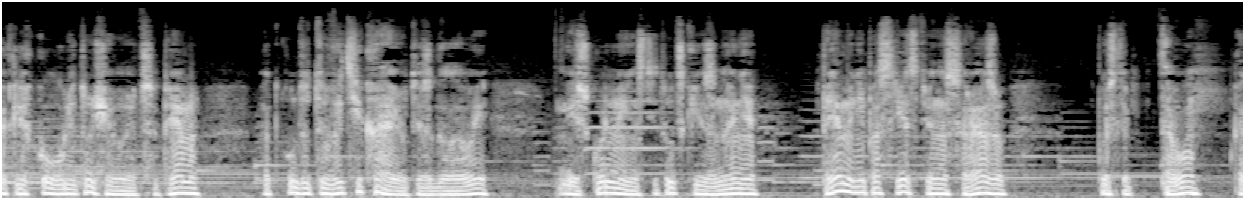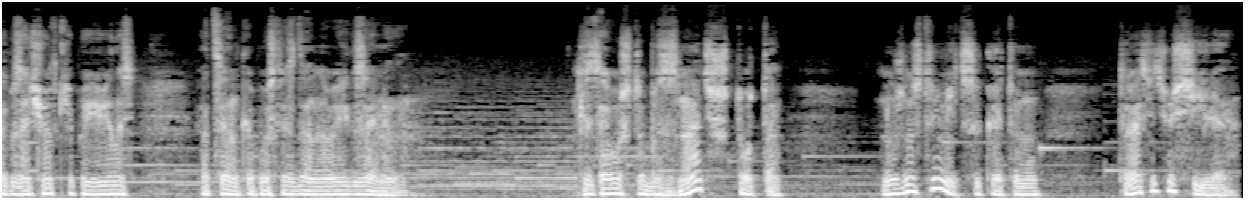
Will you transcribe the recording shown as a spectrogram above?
как легко улетучиваются, прямо откуда-то вытекают из головы и школьные институтские знания прямо непосредственно сразу после того, как в зачетке появилась оценка после сданного экзамена. Для того, чтобы знать что-то, нужно стремиться к этому, тратить усилия.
